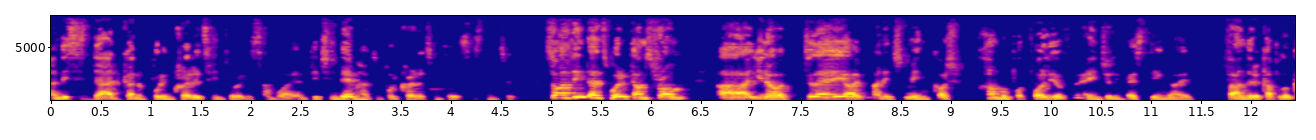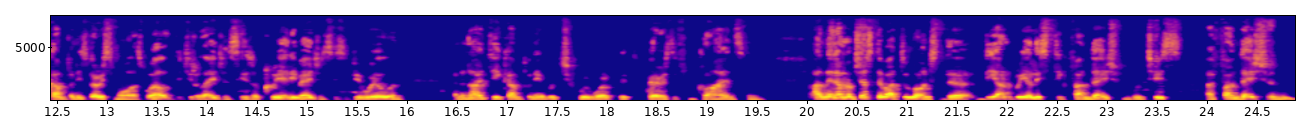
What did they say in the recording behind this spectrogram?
and this is dad kind of putting credits into it in some way and teaching them how to put credits into the system too. So I think that's where it comes from. Uh, you know, today I manage, I mean, gosh, humble portfolio of angel investing. I founded a couple of companies, very small as well, digital agencies or creative agencies, if you will, and, and an IT company, which we work with various different clients. And, and then I'm just about to launch the, the Unrealistic Foundation, which is a foundation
